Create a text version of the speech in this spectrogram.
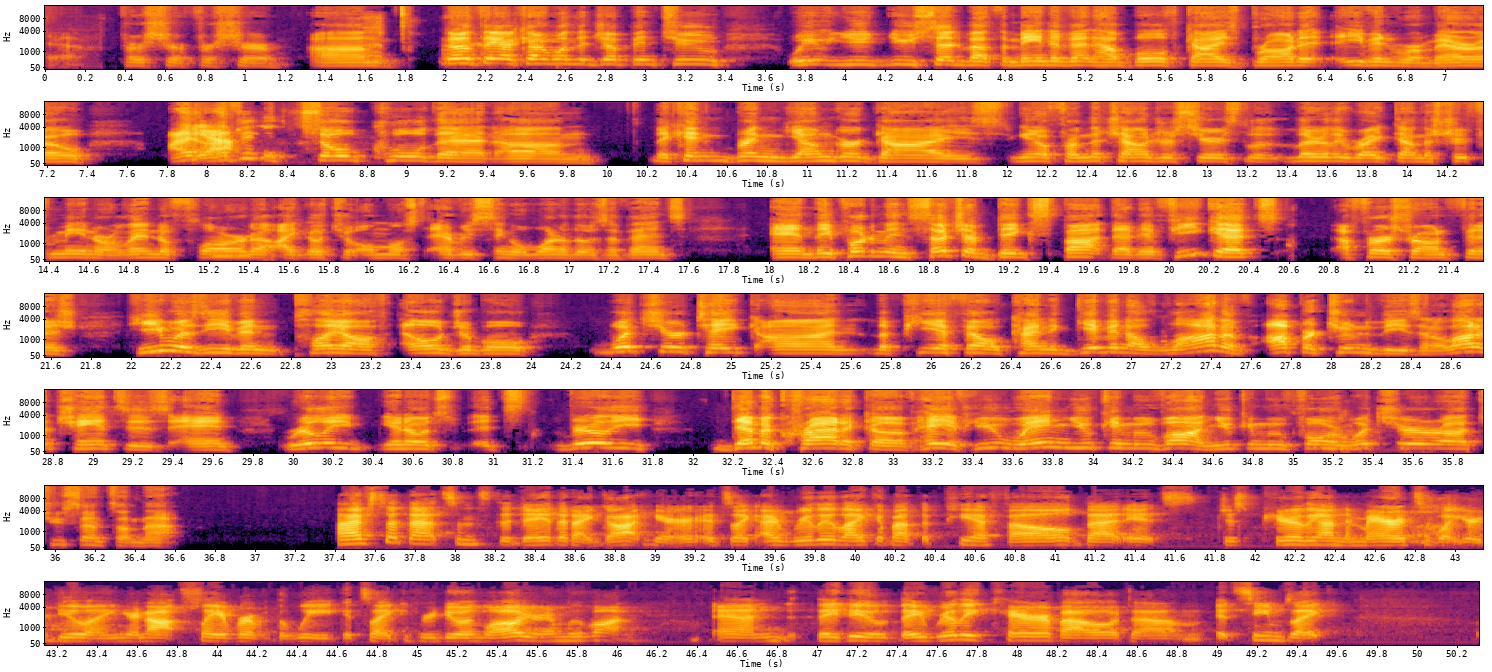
Yeah, for sure, for sure. Um, another thing I kind of wanted to jump into, we you you said about the main event, how both guys brought it, even Romero. I, yeah. I think it's so cool that um they can bring younger guys, you know, from the Challenger Series, literally right down the street from me in Orlando, Florida. Mm-hmm. I go to almost every single one of those events, and they put him in such a big spot that if he gets a first round finish, he was even playoff eligible what's your take on the PFL kind of given a lot of opportunities and a lot of chances and really, you know, it's it's really democratic of hey, if you win, you can move on, you can move forward. Mm-hmm. What's your uh, two cents on that? I've said that since the day that I got here. It's like I really like about the PFL that it's just purely on the merits of what you're doing. You're not flavor of the week. It's like if you're doing well, you're gonna move on, and they do. They really care about. Um, it seems like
